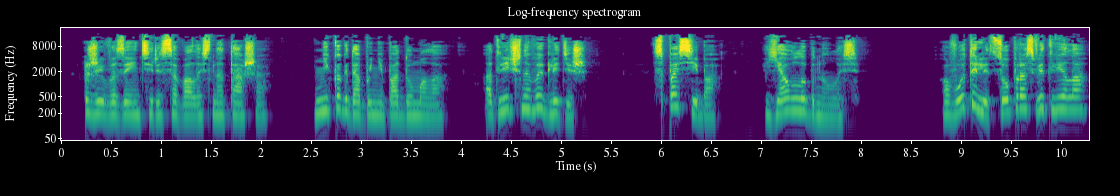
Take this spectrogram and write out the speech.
– живо заинтересовалась Наташа. «Никогда бы не подумала. Отлично выглядишь». «Спасибо». Я улыбнулась. «Вот и лицо просветлело»,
